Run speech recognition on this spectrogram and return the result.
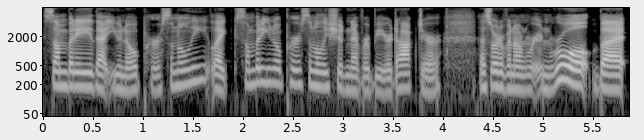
somebody that you know personally. Like, somebody you know personally should never be your doctor. That's sort of an unwritten rule, but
